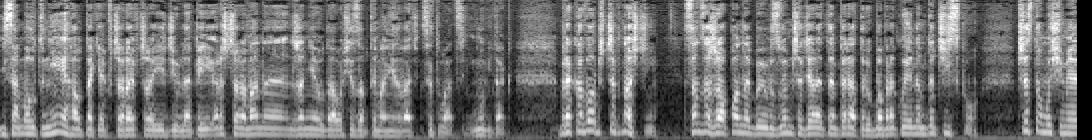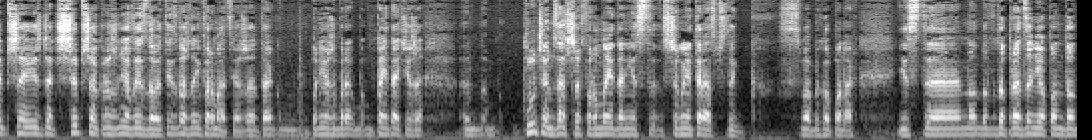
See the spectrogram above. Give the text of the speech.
i samochód nie jechał tak jak wczoraj, wczoraj jeździł lepiej. Rozczarowany, że nie udało się zoptymalizować sytuacji. Mówi tak. Brakowało przyczepności. Sądzę, że opony były w złym przedziale temperatur, bo brakuje nam docisku. Przez to musimy przejeżdżać szybsze okrążeniowe jazdowe. To jest ważna informacja, że tak, ponieważ pamiętajcie, że e, kluczem zawsze w Formule 1 jest, szczególnie teraz przy tych słabych oponach, jest e, no, do- doprowadzenie opon do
